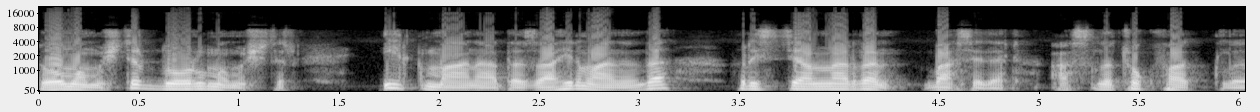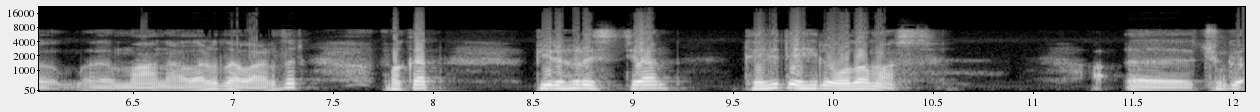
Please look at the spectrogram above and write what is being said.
doğmamıştır, doğurulmamıştır. İlk manada, zahir manada Hristiyanlardan bahseder. Aslında çok farklı e, manaları da vardır. Fakat bir Hristiyan tevhid ehli olamaz. E, çünkü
